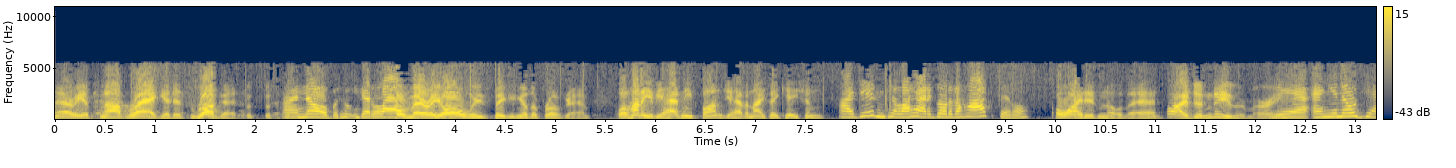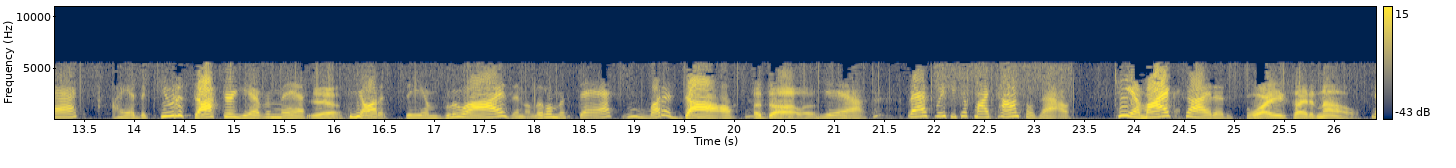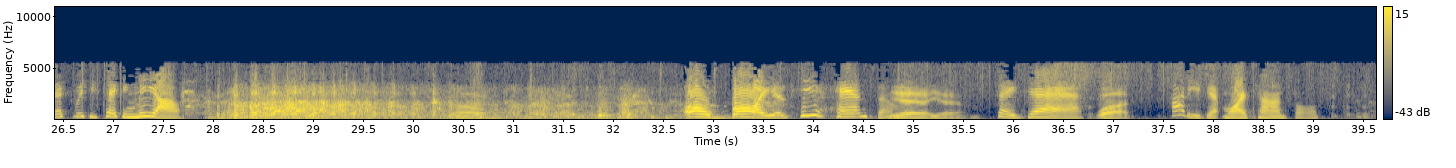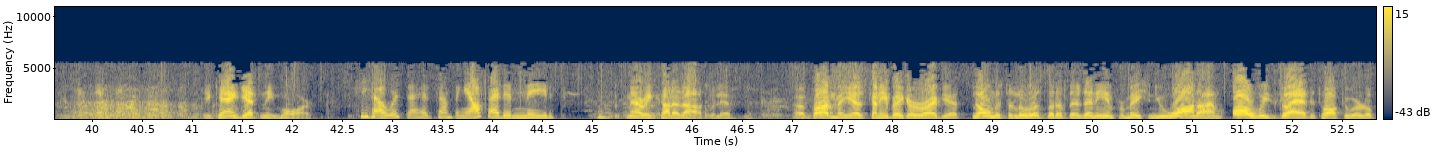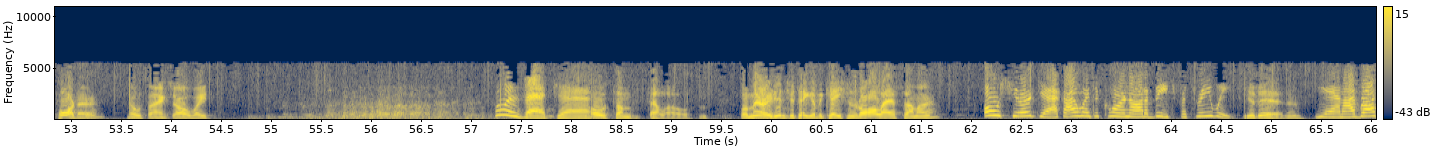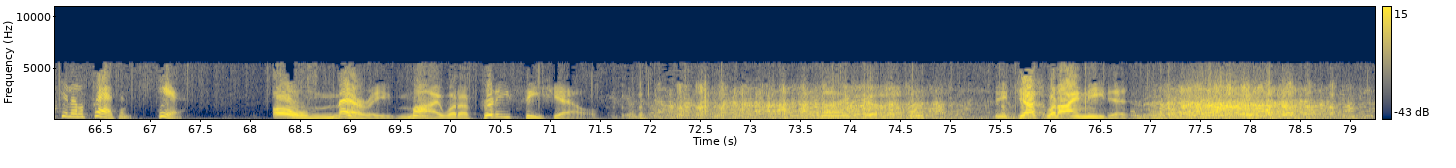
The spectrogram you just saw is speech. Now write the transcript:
Mary, it's not ragged, it's rugged. I know, but who can get a laugh? Oh, Mary, always thinking of the program. Well, honey, have you had any fun? Did you have a nice vacation? I did until I had to go to the hospital. Oh, I didn't know that. I didn't either, Mary. Yeah, and you know, Jack, I had the cutest doctor you ever met. Yeah? You ought to see him. Blue eyes and a little mustache. Mm, what a doll. A dollar. Yeah. Last week he took my tonsils out. Gee, am I excited. Why are you excited now? Next week he's taking me out. Oh. Oh, boy, is he handsome. Yeah, yeah. Say, Jack, What? how do you get more tonsils? You can't get any more. Gee, I wish I had something else I didn't need. Mary, cut it out, will you? Uh, pardon me, has Kenny Baker arrived yet? No, Mr. Lewis, but if there's any information you want, I'm always glad to talk to a reporter. No, thanks. I'll wait. Who is that, Jack? Oh, some fellow. Well, Mary, didn't you take a vacation at all last summer? Oh, sure, Jack. I went to Coronado Beach for three weeks. You did, huh? Yeah, and I brought you a little present. Here. Oh, Mary, my, what a pretty seashell. my goodness, huh? See, just what I needed.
